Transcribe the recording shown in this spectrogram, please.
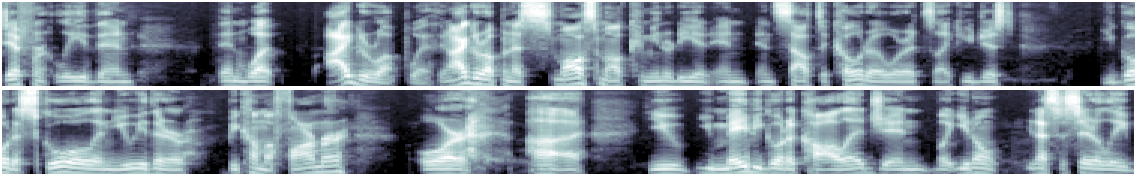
differently than than what I grew up with. And I grew up in a small small community in, in, in South Dakota where it's like you just you go to school and you either become a farmer or uh, you you maybe go to college and but you don't necessarily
